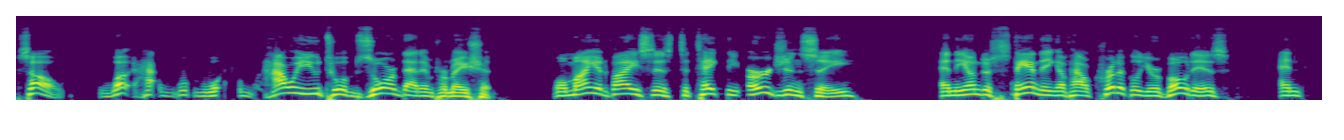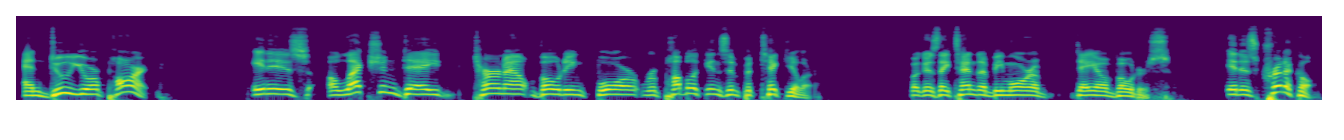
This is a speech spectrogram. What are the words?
So, what? How, how are you to absorb that information? Well, my advice is to take the urgency and the understanding of how critical your vote is and and do your part. It is election day turnout voting for Republicans in particular because they tend to be more of day of voters. It is critical.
